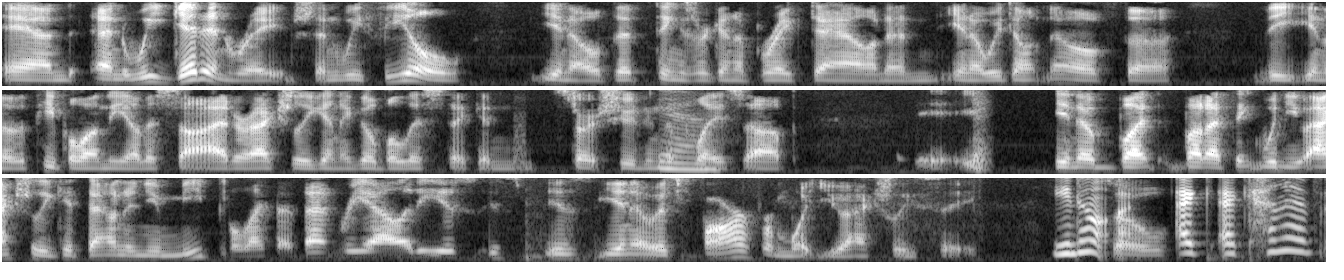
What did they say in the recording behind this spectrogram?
and and we get enraged and we feel you know that things are going to break down, and you know we don't know if the the you know the people on the other side are actually going to go ballistic and start shooting yeah. the place up. You know but but i think when you actually get down and you meet people like that that reality is is is you know is far from what you actually see. You know so, I, I kind of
